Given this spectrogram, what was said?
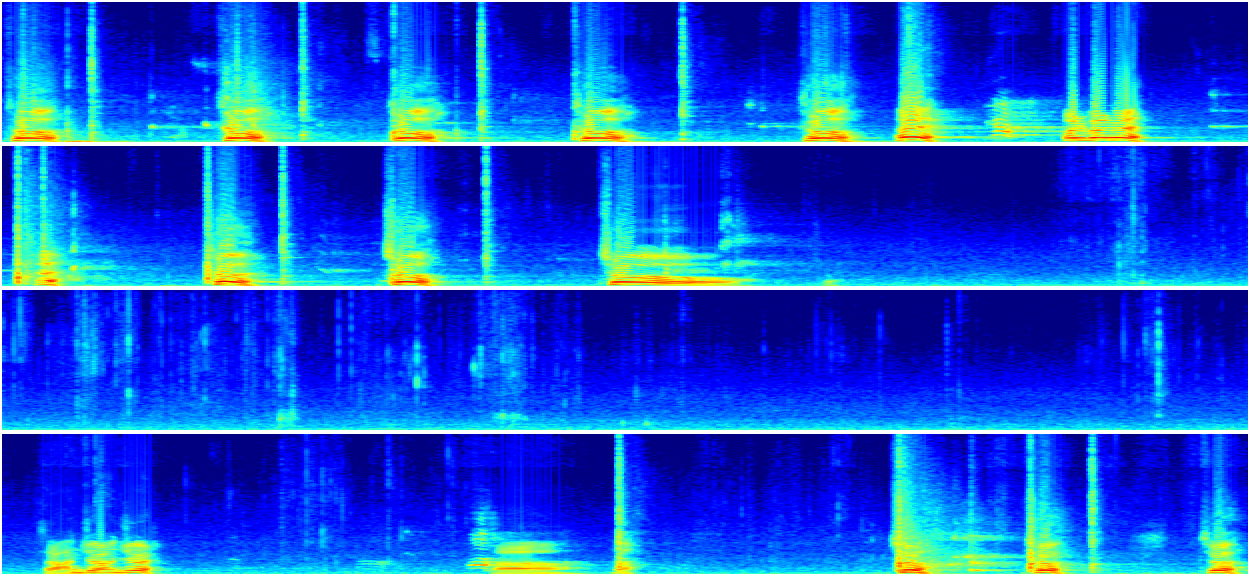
쭉, 쭉, 쭉, 쭉, 쭉. 헤이! 빨리, 빨리. 헤이. 쭉, 쭉. 저. 자, 한 줄, 한 줄. 아, 나. 저, 저, 저.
